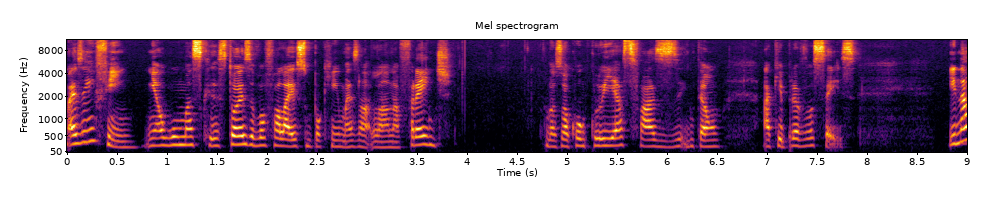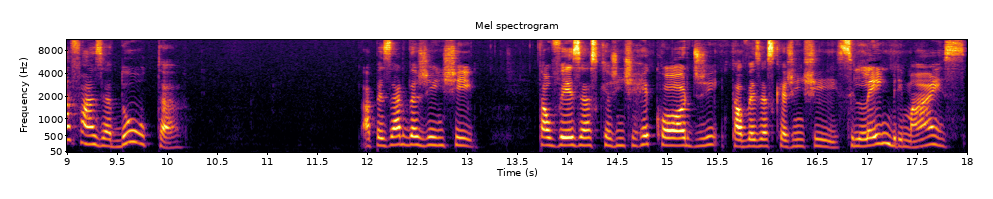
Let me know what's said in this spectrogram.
Mas enfim, em algumas questões eu vou falar isso um pouquinho mais lá, lá na frente. Vou só concluir as fases, então, aqui para vocês. E na fase adulta, apesar da gente, talvez as que a gente recorde, talvez as que a gente se lembre mais,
